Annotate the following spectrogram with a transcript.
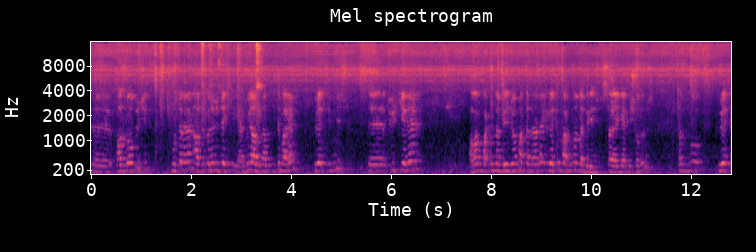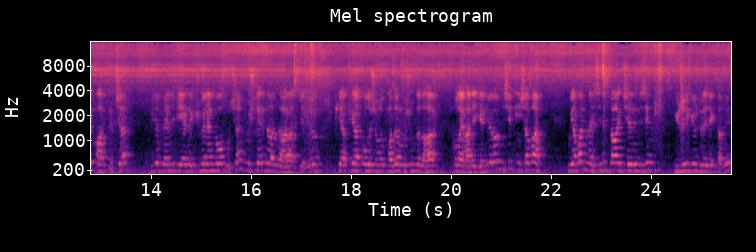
e, fazla olduğu için muhtemelen artık önümüzdeki yani bu yazdan itibaren üretimimiz e, Türkiye'de alan bakımından birinci olmakla beraber üretim bakımından da birinci sıraya gelmiş oluruz. Tabii bu üretim arttıkça bir de belli bir yerde kümelenme oldukça müşteri daha, daha rahat geliyor. Fiyat, fiyat oluşumu, pazar oluşumu da daha kolay hale geliyor. Onun için inşallah bu yaban mersini dağ ilçelerimizin yüzünü güldürecek tabii.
